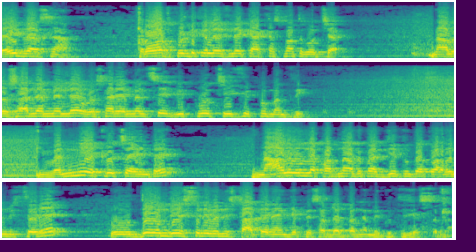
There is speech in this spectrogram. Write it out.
గైడ్ రాసిన తర్వాత పొలిటికల్ లైఫ్లోకి అకస్మాత్తుగా వచ్చా. నాలుగు సార్లు ఎమ్మెల్యే ఒకసారి ఎమ్మెల్సీ విప్పు చీఫ్ విప్పు మంత్రి. ఇవన్నీ ఎట్లొచ్చాయంటే నాలుగు వందల పద్నాలుగు రూపాయల జీతంతో ప్రారంభిస్తేనే ఉద్యోగం చేస్తేనే ఇవన్నీ స్టార్ట్ అయినాయని చెప్పే సందర్భంగా మీకు గుర్తు చేస్తున్నా.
